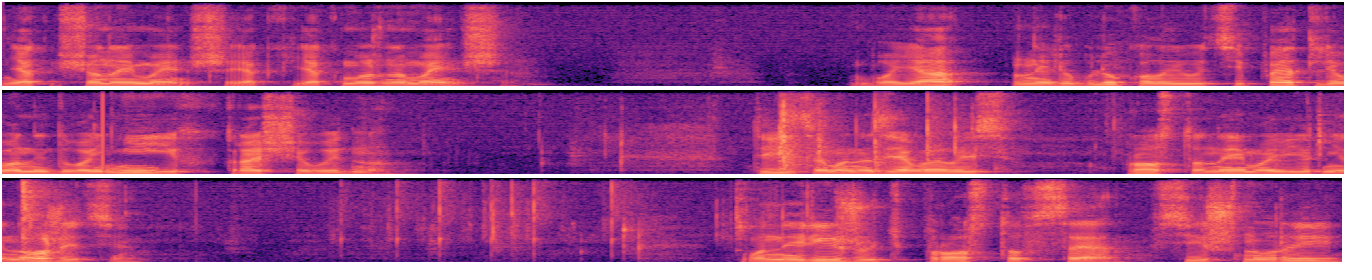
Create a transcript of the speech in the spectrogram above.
як, щонайменше, як, як можна менше. Бо я не люблю, коли ці петлі вони двойні, їх краще видно. Дивіться, в мене з'явились просто неймовірні ножиці. Вони ріжуть просто все. Всі шнури.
